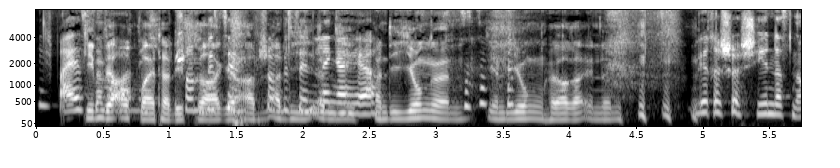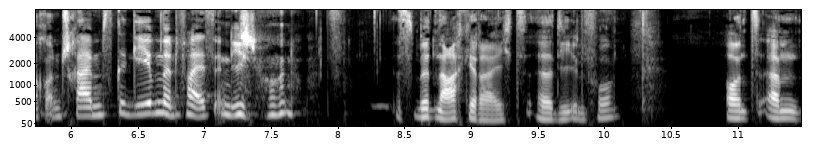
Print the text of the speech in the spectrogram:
ich weiß Geben wir auch, auch weiter die Frage bisschen, an, an, die, an, die, an, die, jungen, an die jungen HörerInnen. Wir recherchieren das noch und schreiben es gegebenenfalls in die Show Notes. Es wird nachgereicht, äh, die Info. Und ähm,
